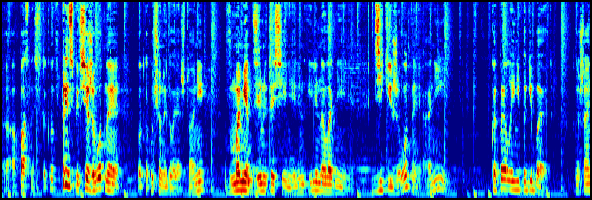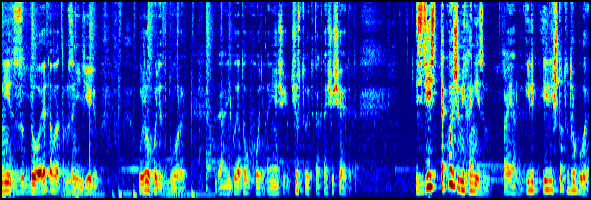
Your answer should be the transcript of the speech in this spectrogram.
э, опасность. Как, в принципе, все животные, вот как ученые говорят, что они в момент землетрясения или, или наводнения, дикие животные, они, как правило, и не погибают. Потому что они до этого, там, за неделю уже уходят в горы. Да, они куда-то уходят, они чувствуют, как-то ощущают это. Здесь такой же механизм проявлен или, или что-то другое?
